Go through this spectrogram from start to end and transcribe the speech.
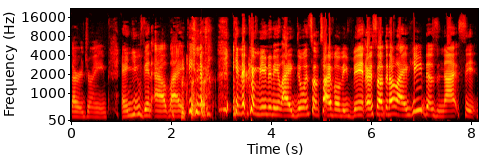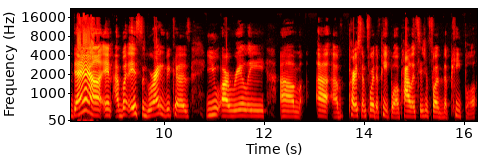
third dream. And you've been out like in the in the community like doing some type of event or something. I'm like he does not sit down. And but it's great because you are really um, a, a, person for the people, a politician for the people,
